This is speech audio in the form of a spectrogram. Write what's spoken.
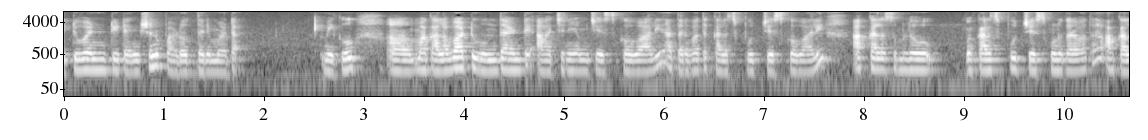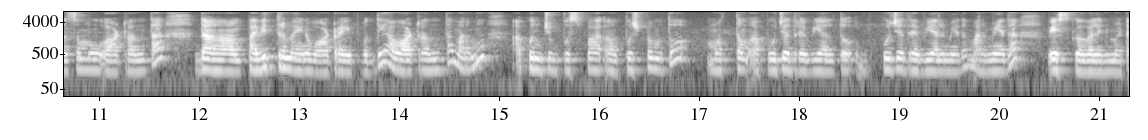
ఎటువంటి టెన్షన్ పడొద్దనమాట మీకు మాకు అలవాటు ఉందా అంటే ఆచనీయం చేసుకోవాలి ఆ తర్వాత కలస పూజ చేసుకోవాలి. ఆ కలసంలో కలస పూజ చేసుకున్న తర్వాత ఆ కలసము వాటర్ అంతా దా పవిత్రమైన వాటర్ అయిపోద్ది. ఆ వాటర్ అంతా మనము కొంచెం పుష్ప పుష్పంతో మొత్తం ఆ పూజా ద్రవ్యాలతో పూజా ద్రవ్యాల మీద మన మీద వేసుకోవాలన్నమాట.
